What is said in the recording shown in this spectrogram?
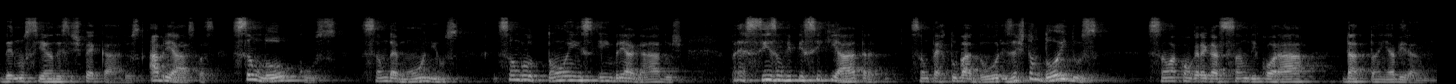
denunciando esses pecados. Abre aspas, são loucos, são demônios, são glutões e embriagados, precisam de psiquiatra, são perturbadores, estão doidos, são a congregação de Corá, Datã e Abirão.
